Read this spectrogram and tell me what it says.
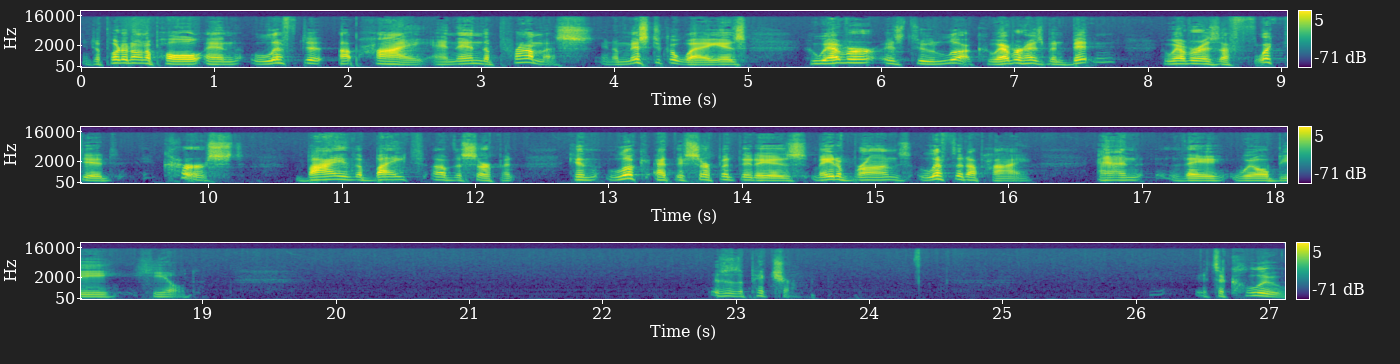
and to put it on a pole and lift it up high. And then the promise, in a mystical way, is whoever is to look, whoever has been bitten, whoever is afflicted, cursed by the bite of the serpent, can look at the serpent that is made of bronze, lifted up high, and they will be healed. This is a picture. It's a clue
